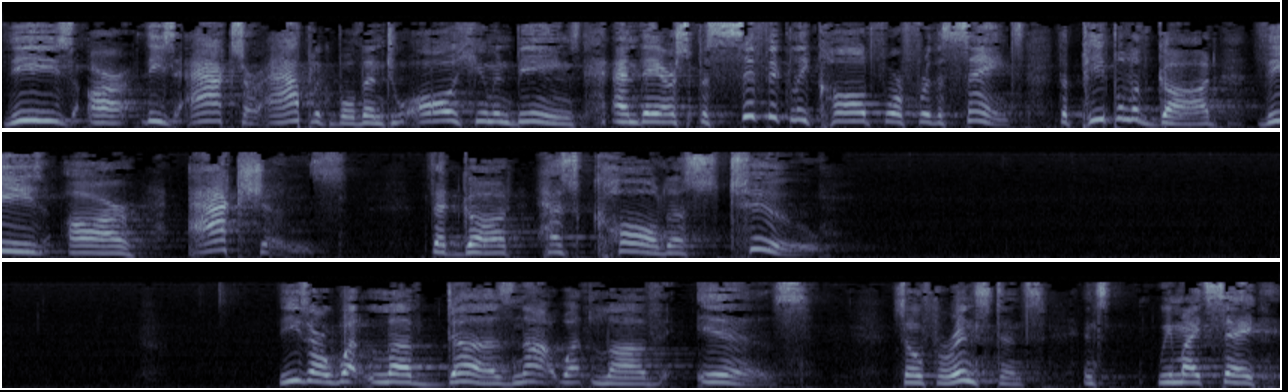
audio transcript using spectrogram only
These are, these acts are applicable then to all human beings and they are specifically called for for the saints, the people of God. These are actions that God has called us to. These are what love does, not what love is. So for instance, we might say,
